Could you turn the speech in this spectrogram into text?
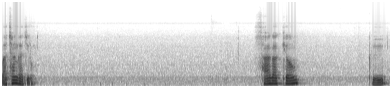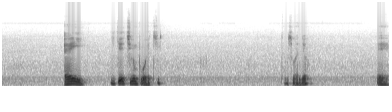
마찬가지로 사각형 그 A 이게 지금 뭐였지? 잠시만요. 예,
